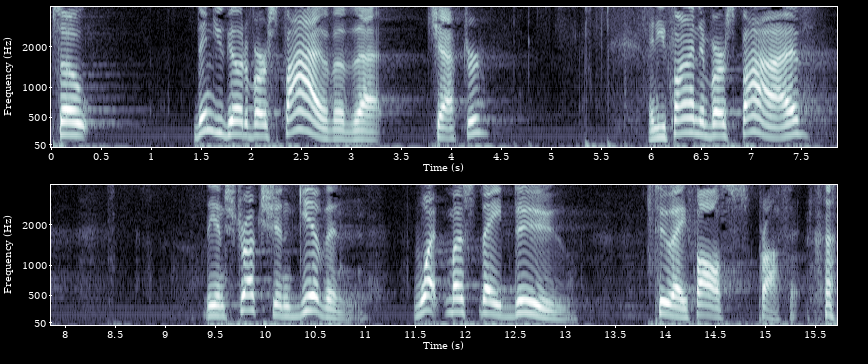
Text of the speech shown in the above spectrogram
So, then you go to verse 5 of that chapter, and you find in verse 5 the instruction given. What must they do to a false prophet?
